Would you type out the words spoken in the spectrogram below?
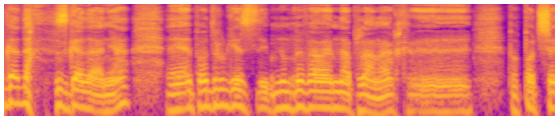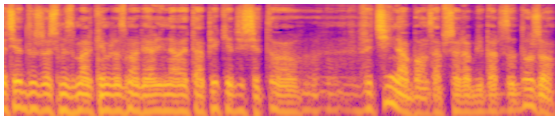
gada, z. E, po drugie, z, no, bywałem na planach. E, po, po trzecie, dużośmy z Markiem rozmawiali na etapie, kiedy się to wycina, bo on zawsze robi bardzo dużo.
